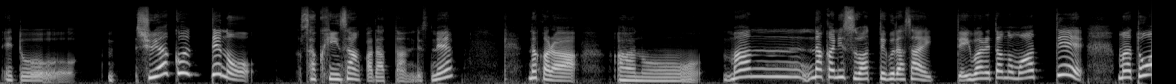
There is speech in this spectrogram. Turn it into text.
えっと、主役での作品参加だったんですね。だから、あの、真ん中に座ってくださいっって言われたのもあって、まあ、とは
